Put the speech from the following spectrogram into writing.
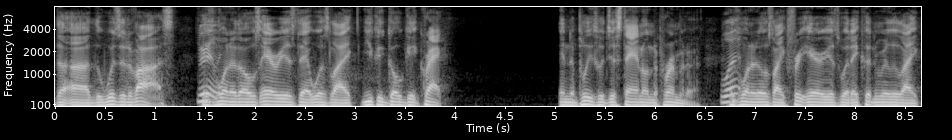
the uh, the Wizard of Oz. It's Really? one of those areas that was like you could go get crack, and the police would just stand on the perimeter. It What? was one of those like free areas where they couldn't really like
